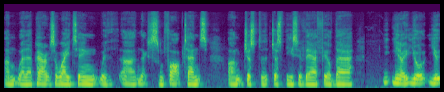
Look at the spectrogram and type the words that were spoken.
um, where their parents are waiting with uh, next to some FARP tents um, just to, just east of the airfield there. You know you're you're,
